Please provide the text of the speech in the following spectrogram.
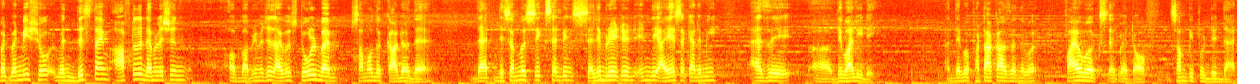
but when we show, when this time after the demolition of Babri Masjid, I was told by some of the cadre there that December 6 had been celebrated in the IS Academy as a uh, Diwali day. And there were patakas and there were fireworks that went off. Some people did that.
